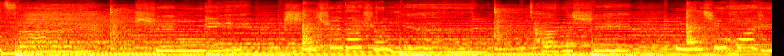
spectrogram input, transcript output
在寻觅逝去的容颜叹息冷清化一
